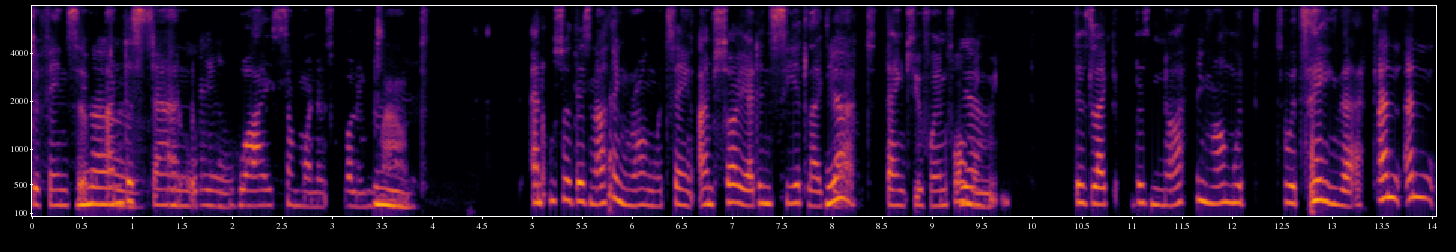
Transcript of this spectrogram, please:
defensive. No, Understand why someone is calling you Mm. out. And also there's nothing wrong with saying, I'm sorry, I didn't see it like Yeah. that. Thank you for informing Yeah. me. There's like there's nothing wrong with with saying that. and and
